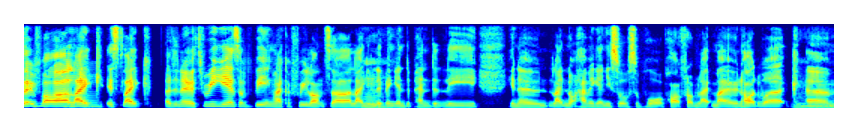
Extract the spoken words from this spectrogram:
so far, like it's like I don't know, three years of being like a freelancer, like Mm. living independently, you know, like not having any sort of support apart from like my own hard work. Mm. Um,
